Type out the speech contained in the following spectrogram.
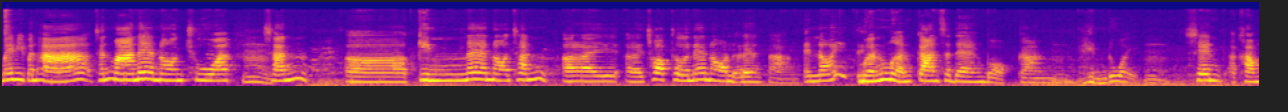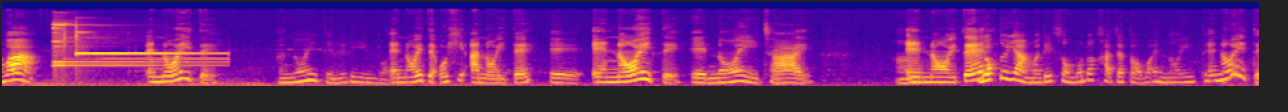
ไม่มีปัญหา ฉันมาแน่นอนชัวร์อืม ฉันเอ่อกินแน่นอนฉันอะไรอะไรชอบเธอแน่นอนหรืออะไรต่างไอ้น้อยๆ เหมือนเหมือนการแสดงบอกการอืม เห็นด้วย อืมเช่นคำว่าไอ้น้อยเตอันน้อยเตไม่ได้ยินบ่อยไอ้น้อยเตโอ้ยอันน้อยเตเอไอ้น้อยเตเอน้อยใช่ อ่าไอ้น้อยเตยกตัวอย่างมาดิสมมติว่าขัดจะตอบว่าไอ้น้อยเตไอ้น้อยเต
